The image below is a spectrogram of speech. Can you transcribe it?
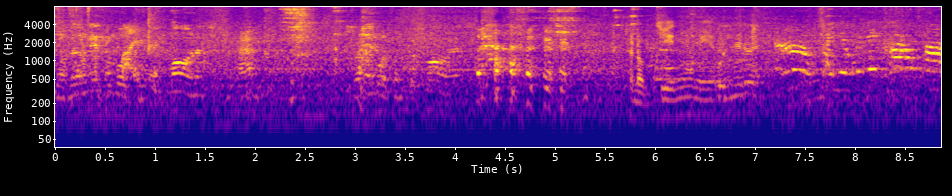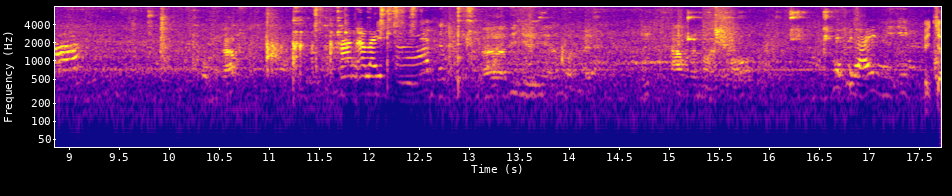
หมดแล้วเนี่ยทั้งหมดหม้อนะครับทั้งหมดผมทุกหม้อนะ ขนมจีนก็มีคุณให้ด้วยอ้าวใครยังไม่ได้ข้าวคะผมครับทานอะไรคะเออที่ยืนเนี่ยหมดเลยนี่ข้าวกันหน่อยพอให้เหลืออีกมีอีกพี่โจ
